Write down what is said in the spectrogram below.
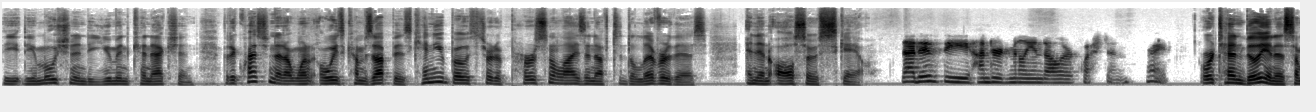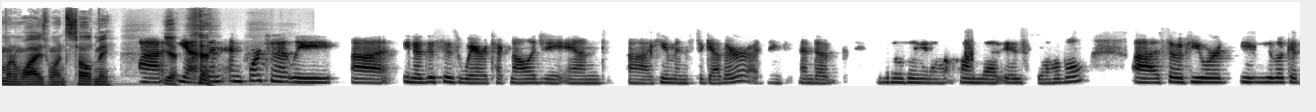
the, the emotion into human connection. But a question that I want always comes up is can you both sort of personalize enough to deliver this and then also scale? That is the $100 million question, right? Or 10 billion, as someone wise once told me. Uh, yeah. Yes, and, and fortunately, uh, you know, this is where technology and uh, humans together, I think, end up building an outcome that is scalable. Uh, so if you were you, you, look at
